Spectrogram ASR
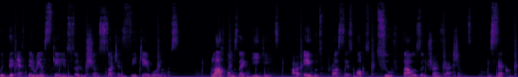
with the Ethereum scaling solutions such as ZK rollups, platforms like DeGate are able to process up to 2,000 transactions per second.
